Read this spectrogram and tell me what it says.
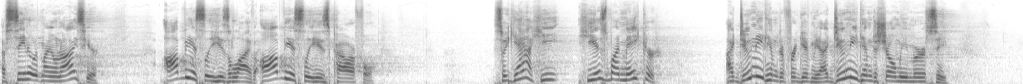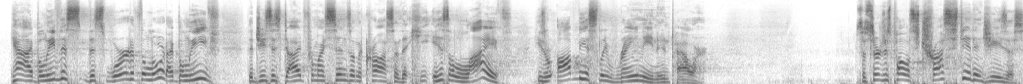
I've seen it with my own eyes here. Obviously, he's alive. Obviously, he's powerful. So, yeah, he, he is my maker. I do need him to forgive me. I do need him to show me mercy. Yeah, I believe this, this word of the Lord. I believe that Jesus died for my sins on the cross and that he is alive. He's obviously reigning in power. So Sergius Paulus trusted in Jesus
